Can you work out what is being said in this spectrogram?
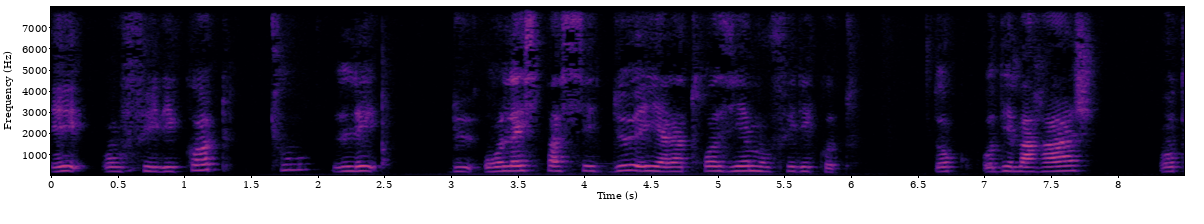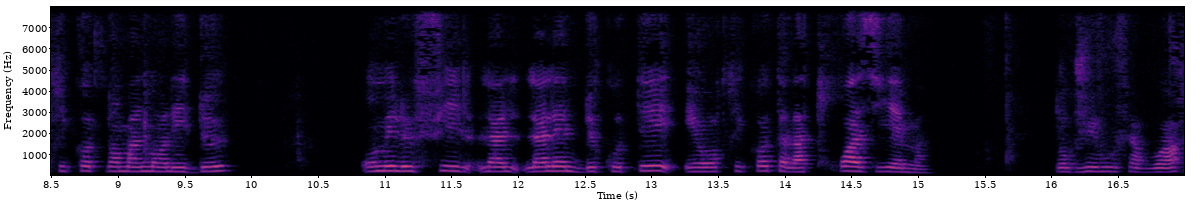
et on fait les côtes tous les deux. On laisse passer deux et à la troisième, on fait les côtes. Donc au démarrage, on tricote normalement les deux. On met le fil, la, la laine de côté et on tricote à la troisième. Donc je vais vous faire voir.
